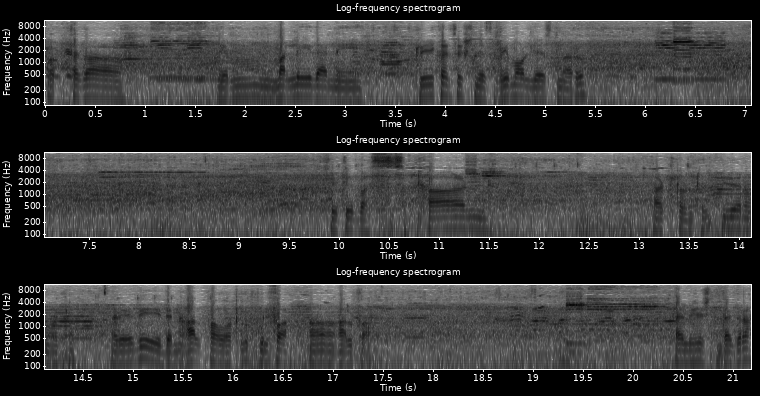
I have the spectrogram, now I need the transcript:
కొత్తగా మళ్ళీ దాన్ని రీకన్స్ట్రక్షన్ చేస్తారు రీమోడల్ చేస్తున్నారు. సిటీ బస్ స్టాండ్ అట్లా ఉంటుంది. ఇదే అదేది? దాన్ని ఆల్ఫా హోటల్ కుల్ఫా ఆల్ఫా. రైల్వే స్టేషన్ దగ్గర.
